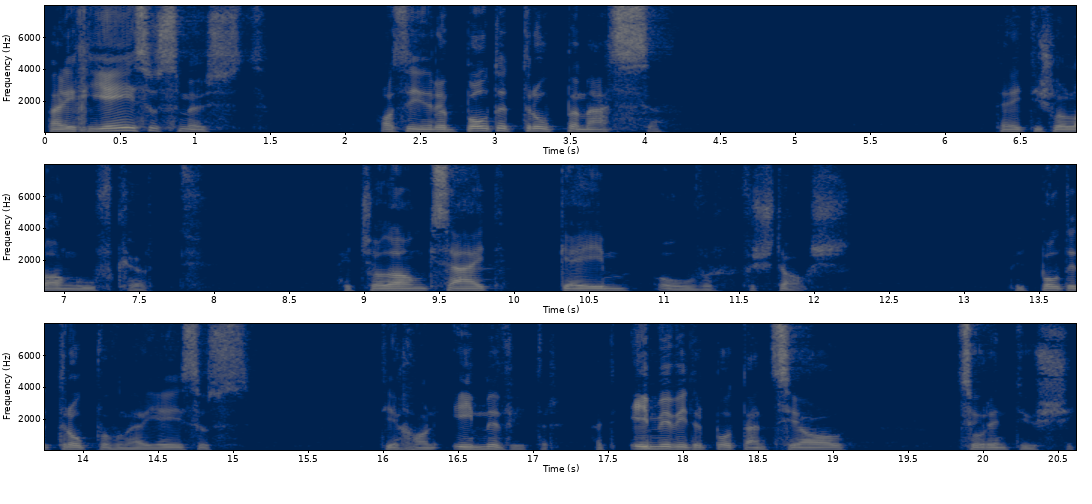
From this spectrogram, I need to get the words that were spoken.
Wenn ich Jesus müsste, als in einer Bodentruppe messen, dann hätte ich schon lange aufgehört. Hätte schon lange gesagt, Game over. Verstehst du? Weil die Bodentruppe vom Herrn Jesus, die kann immer wieder, hat immer wieder Potenzial zur Enttäuschung.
